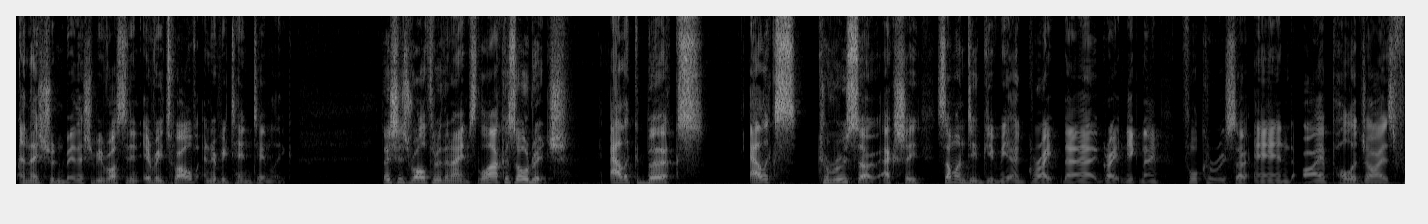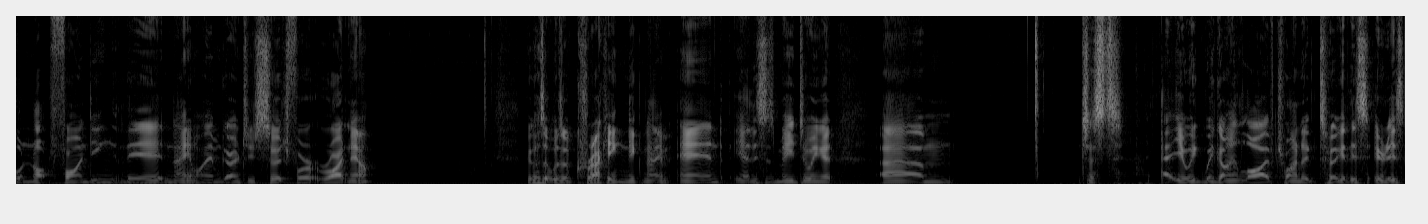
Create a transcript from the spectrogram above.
And they shouldn't be. They should be rostered in every 12 and every 10 team league. Let's just roll through the names Lamarcus Aldridge, Alec Burks, Alex Caruso. Actually, someone did give me a great, uh, great nickname for Caruso, and I apologize for not finding their name. I am going to search for it right now because it was a cracking nickname, and yeah, this is me doing it. Um, just uh, yeah, we, are going live trying to, to get this. Here it is.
